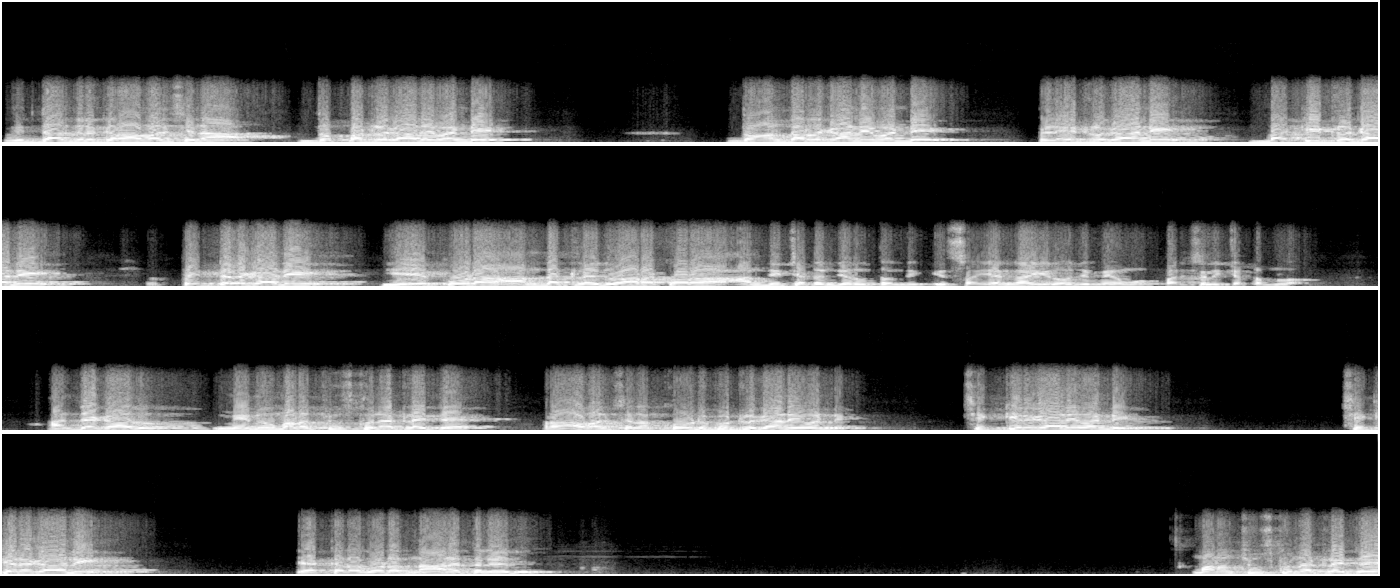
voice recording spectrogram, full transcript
విద్యార్థులకు రావాల్సిన దుప్పట్లు కానివ్వండి దోంతర్లు కానివ్వండి ప్లేట్లు కానీ బకెట్లు కానీ పెట్టెలు కానీ ఏ కూడా అందట్లేదు అరకొర అందించడం జరుగుతుంది. ఇది స్వయంగా ఈ రోజు మేము పరిశీలించటంలో. అంతేకాదు మెను మనం చూసుకున్నట్లయితే రావాల్సిన కోడిగుడ్లు కానివ్వండి చిక్కిలు కానివ్వండి చికెన్ కానీ ఎక్కడ కూడా నాణ్యత లేదు. మనం చూసుకున్నట్లయితే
